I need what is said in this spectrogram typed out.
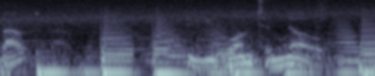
about? Do you want to know?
